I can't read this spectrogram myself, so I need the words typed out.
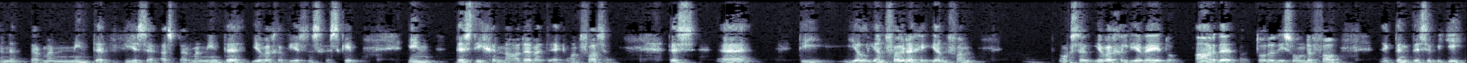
in 'n permanente wese as permanente ewige wesens geskep en dis die genade wat ek aan vashou. Dis uh die heel eenvoudige een van ons sou ewige lewe het op aarde totdat die sonde val. Ek dink dis 'n bietjie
